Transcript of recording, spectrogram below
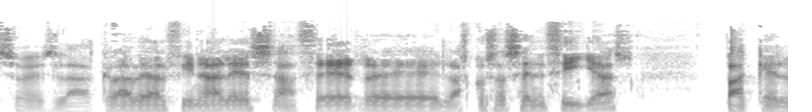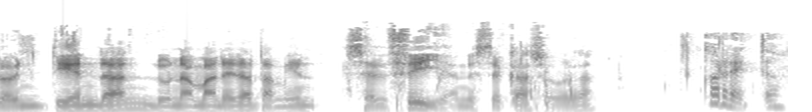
Eso es, la clave al final es hacer eh, las cosas sencillas para que lo entiendan de una manera también sencilla en este caso, ¿verdad? Correcto.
